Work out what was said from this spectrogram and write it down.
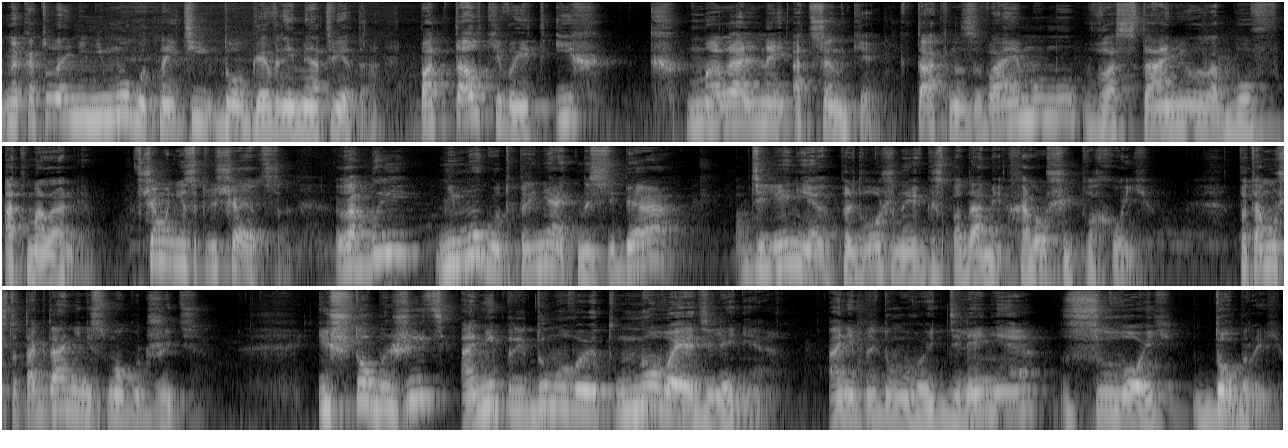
на который они не могут найти долгое время ответа, подталкивает их к моральной оценке, к так называемому восстанию рабов от морали. В чем они заключаются? Рабы не могут принять на себя деление, предложенное их господами, хороший, плохой, потому что тогда они не смогут жить. И чтобы жить, они придумывают новое деление – они придумывают деление злой, добрый.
